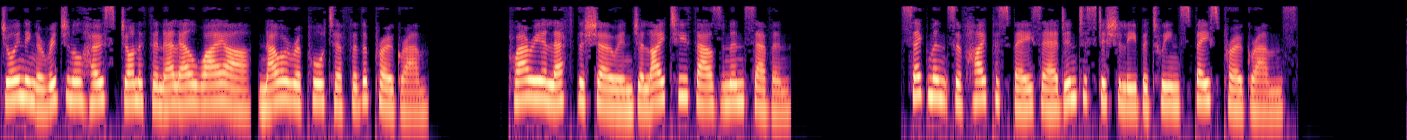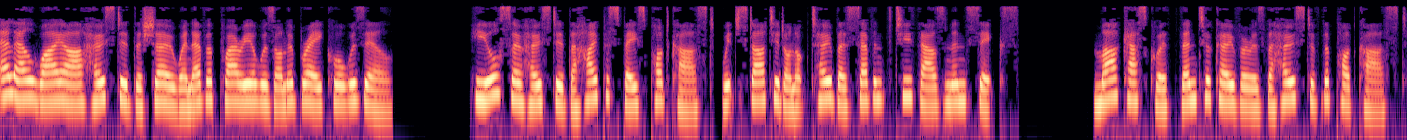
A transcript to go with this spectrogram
joining original host Jonathan Llyr, now a reporter for the program. Poirier left the show in July 2007. Segments of hyperspace aired interstitially between space programs. LLYR hosted the show whenever Poirier was on a break or was ill. He also hosted the Hyperspace podcast, which started on October 7, 2006. Mark Asquith then took over as the host of the podcast.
